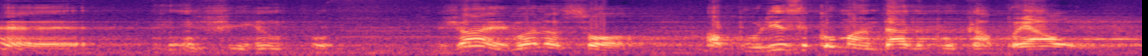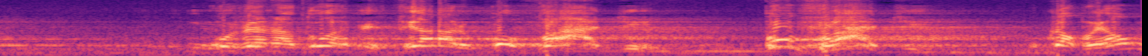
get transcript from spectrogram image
É, enfim, pô. Jaime, olha só, a polícia comandada por Cabral, um governador arbitrário, covarde, covarde, o Cabral,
